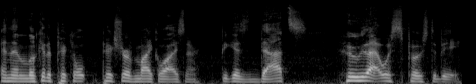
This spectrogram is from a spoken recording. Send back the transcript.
and then look at a pic- picture of Michael Eisner because that's who that was supposed to be.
